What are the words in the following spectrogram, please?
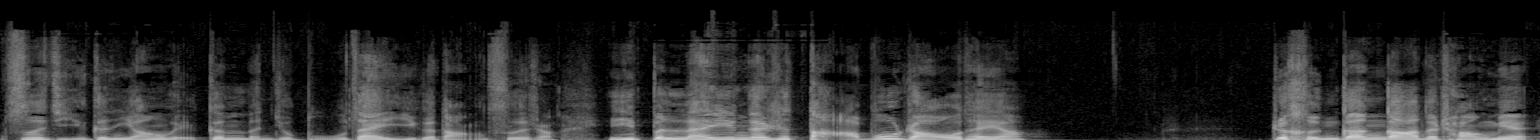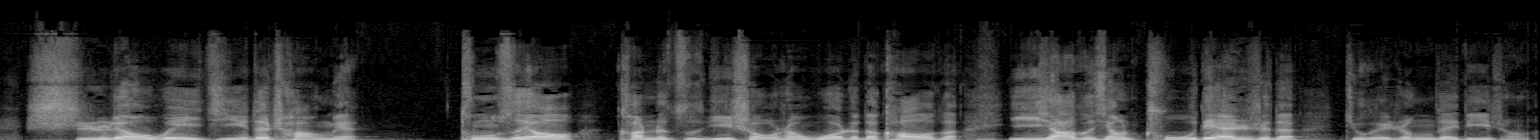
自己跟杨伟根本就不在一个档次上，你本来应该是打不着他呀。这很尴尬的场面，始料未及的场面。佟思瑶看着自己手上握着的铐子，一下子像触电似的就给扔在地上了。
